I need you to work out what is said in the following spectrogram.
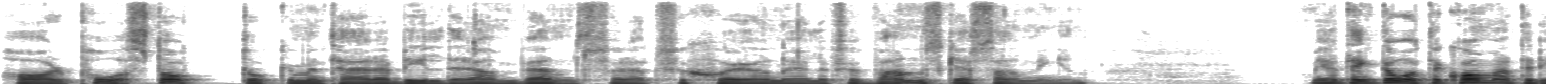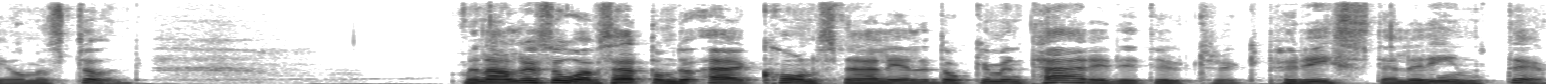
har påstått dokumentära bilder används för att försköna eller förvanska sanningen. Men jag tänkte återkomma till det om en stund. Men alldeles oavsett om du är konstnärlig eller dokumentär i ditt uttryck, purist eller inte,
